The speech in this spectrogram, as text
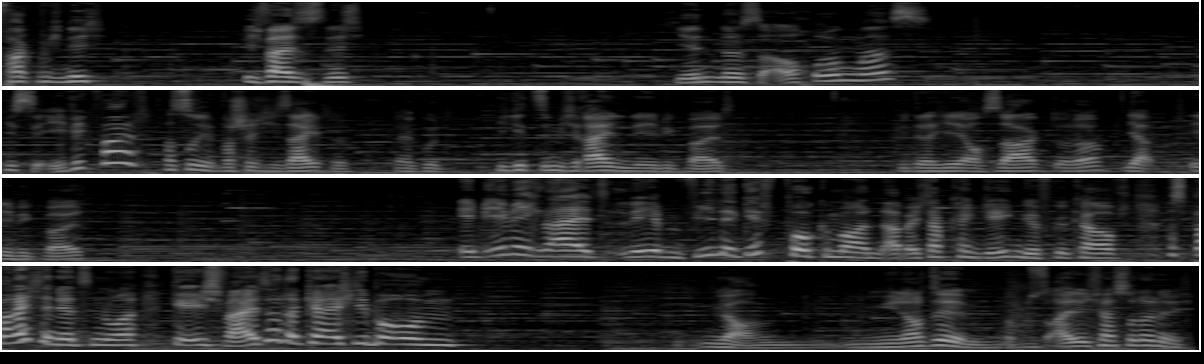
Frag mich nicht. Ich weiß es nicht. Hier hinten ist auch irgendwas. Hier ist der Ewigwald? Achso, wahrscheinlich die Seite. Na gut. Hier geht es nämlich rein in den Ewigwald. Wie der hier auch sagt, oder? Ja, Ewigwald. Im Ewigwald leben viele Gift-Pokémon, aber ich habe kein Gegengift gekauft. Was mache ich denn jetzt nur? Gehe ich weiter oder kehre ich lieber um? Ja, Je nachdem, ob du es eilig hast oder nicht.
